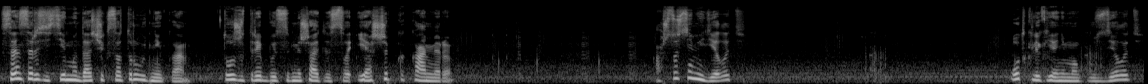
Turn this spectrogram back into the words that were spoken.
Сенсор системы датчик сотрудника тоже требуется вмешательство. И ошибка камеры. А что с ними делать? Отклик я не могу сделать.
